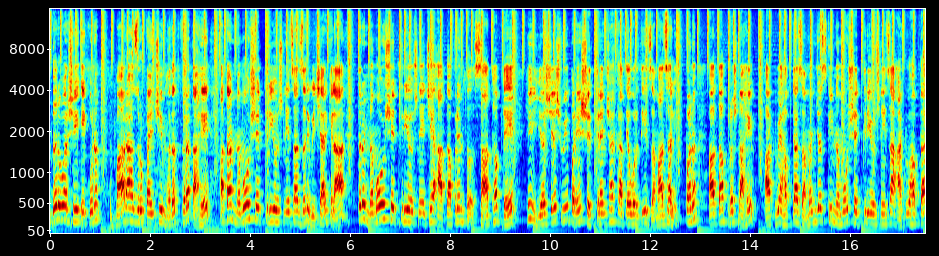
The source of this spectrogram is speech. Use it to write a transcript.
दरवर्षी एकूण बारा हजार रुपयांची मदत करत आहे. आता नमो शेतकरी योजनेचा जर विचार केला तर नमो शेतकरी योजनेचे आतापर्यंत सात हप्ते हे यशस्वीपणे शेतकऱ्यांच्या खात्यावरती जमा झाले. पण आता प्रश्न आहे आठव्या हप्त्याचा म्हणजेच की नमो शेतकरी योजनेचा आठवा हप्ता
